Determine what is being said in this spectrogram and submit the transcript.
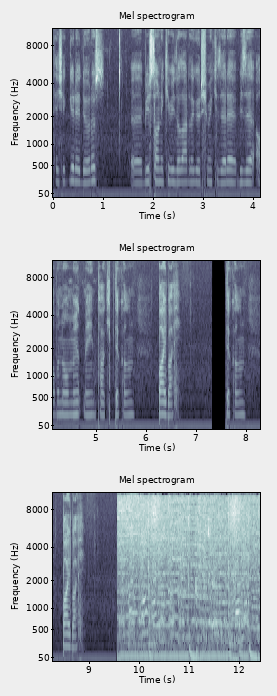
teşekkür ediyoruz. E, bir sonraki videolarda görüşmek üzere. Bize abone olmayı unutmayın. Takipte kalın. Bay bay. Takipte kalın. Bay bay.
